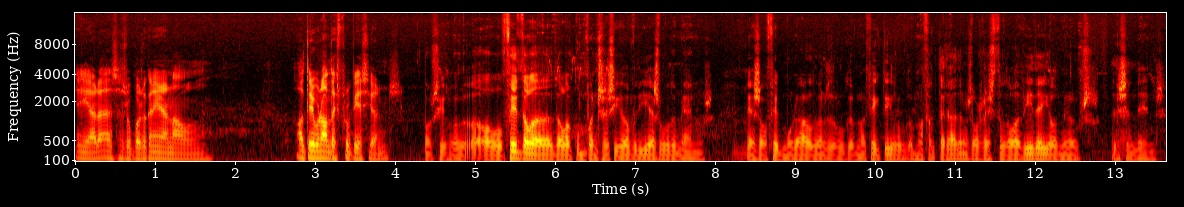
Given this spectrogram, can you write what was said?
i ara se suposa que aniran al, al Tribunal d'Expropiacions. O sigui, el, el fet de la, de la compensació vull dir, és el de menys. És el fet moral doncs, del que m'afecta i el que m'afectarà doncs, el resto de la vida i els meus descendents.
